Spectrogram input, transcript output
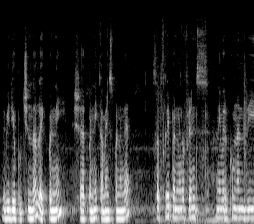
இந்த வீடியோ பிடிச்சிருந்தால் லைக் பண்ணி ஷேர் பண்ணி கமெண்ட்ஸ் பண்ணுங்கள் சப்ஸ்கிரைப் பண்ணுங்கள் ஃப்ரெண்ட்ஸ் அனைவருக்கும் நன்றி.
